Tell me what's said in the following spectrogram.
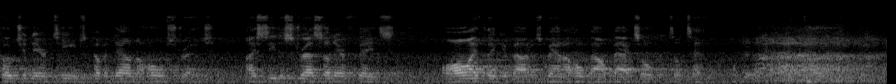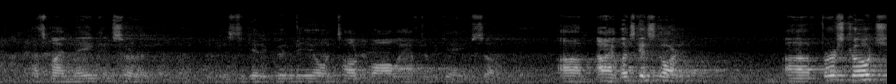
coaching their teams coming down the home stretch. I see the stress on their face. All I think about is, man, I hope Outback's open till 10. Uh, that's my main concern is to get a good meal and talk ball after the game. So, um, all right, let's get started. Uh, first coach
